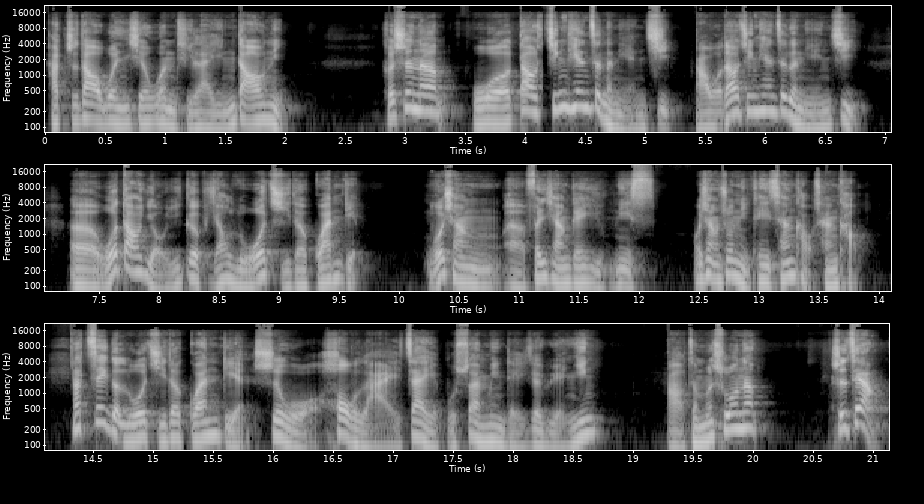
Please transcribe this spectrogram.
他知道问一些问题来引导你。可是呢，我到今天这个年纪啊，我到今天这个年纪，呃，我倒有一个比较逻辑的观点，我想呃分享给 Unis，我想说你可以参考参考。那这个逻辑的观点是我后来再也不算命的一个原因啊？怎么说呢？是这样，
